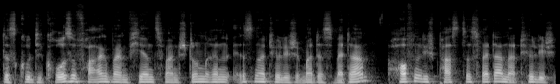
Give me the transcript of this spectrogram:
das, die große Frage beim 24-Stunden-Rennen ist natürlich immer das Wetter. Hoffentlich passt das Wetter natürlich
